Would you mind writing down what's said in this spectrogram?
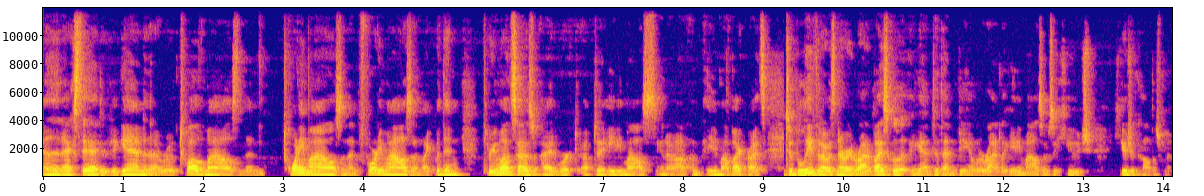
And the next day I did it again, and then I rode 12 miles, and then 20 miles and then 40 miles and like within three months i was i had worked up to 80 miles you know um, 80 mile bike rides to believe that i was never going to ride a bicycle again to then being able to ride like 80 miles it was a huge huge accomplishment.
